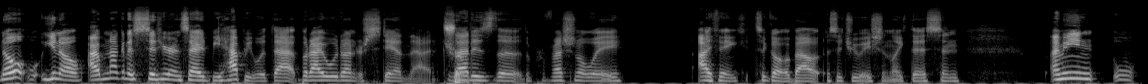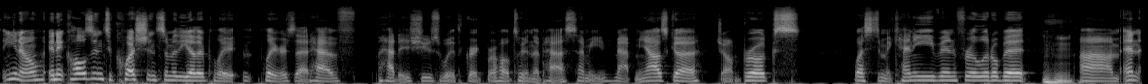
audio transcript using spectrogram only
no, you know, I'm not going to sit here and say I'd be happy with that, but I would understand that. Sure. That is the the professional way I think to go about a situation like this and I mean, you know, and it calls into question some of the other play- players that have had issues with Greg Berhalter in the past. I mean, Matt Miazga, John Brooks, Weston McKennie even for a little bit. Mhm. Um, and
